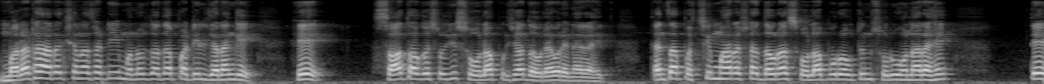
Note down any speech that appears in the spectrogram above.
मराठा आरक्षणासाठी मनोजदादा पाटील जरांगे हे सात ऑगस्ट रोजी सोलापूरच्या दौऱ्यावर येणार आहेत. त्यांचा पश्चिम महाराष्ट्रात दौरा सोलापूरवरून सुरू होणार आहे. ते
